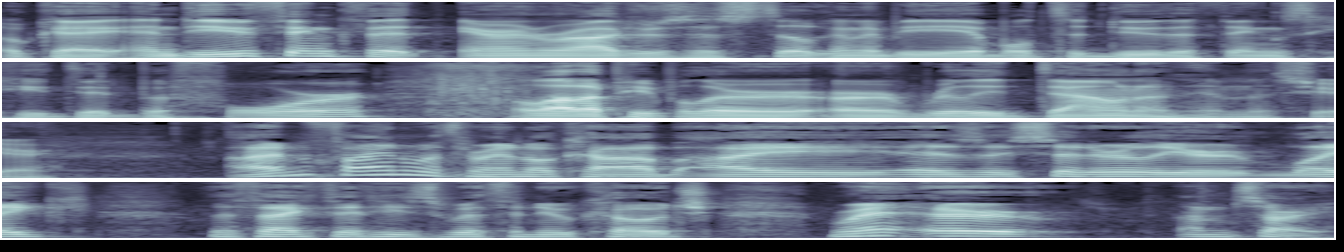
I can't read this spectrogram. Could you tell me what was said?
Okay, and do you think that Aaron Rodgers is still going to be able to do the things he did before? A lot of people are, are really down on him this year. I'm fine with Randall Cobb. I, as I said earlier, like the fact that he's with a new coach. Ran, er, I'm sorry.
